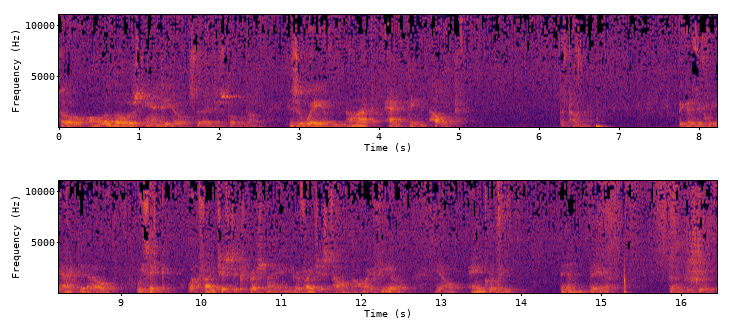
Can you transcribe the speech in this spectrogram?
So all of those antidotes that I just spoke about is a way of not acting out the torment. Because if we act it out, we think, well, if I just express my anger, if I just tell them how I feel, you know, angrily, then there, that'll be good.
